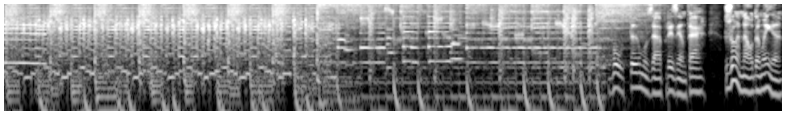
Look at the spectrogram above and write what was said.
Voltamos a apresentar Jornal da Manhã.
